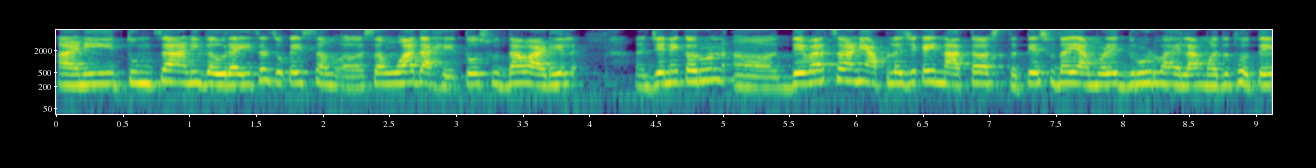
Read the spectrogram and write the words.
आणि तुमचा आणि गौराईचा जो काही सं संवाद आहे तो सुद्धा वाढेल. जेणेकरून देवाचं आणि आपलं जे काही नातं असतं ते सुद्धा यामुळे दृढ व्हायला मदत होते.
